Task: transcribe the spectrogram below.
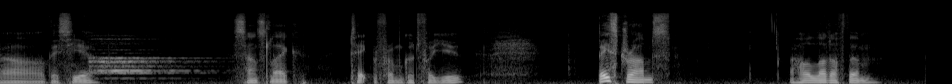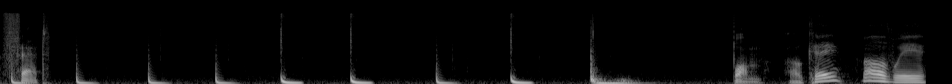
Oh, this year. sounds like taken from Good For You. Bass drums, a whole lot of them, fat. Bomb. Okay, well, we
